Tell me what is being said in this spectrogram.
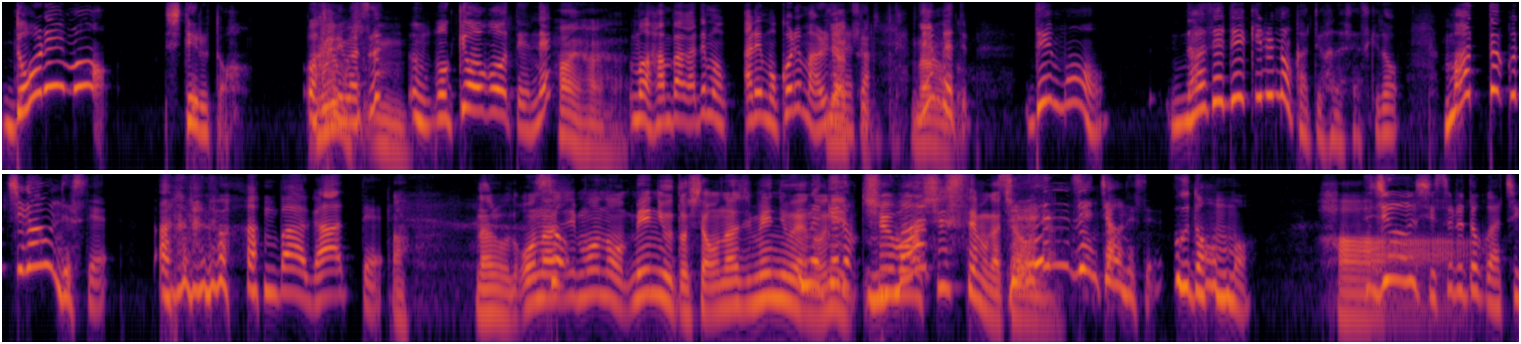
どれもしてると。わかります、どれもうん。もう競合店ね。はいはいはい。もうハンバーガーでもあれもこれもあるじゃないですか。全部やってるでもなぜできるのかっていう話なんですけど全く違うんですって。あの例えばハンバーガーって。なるほど。同じものメニューとしては同じメニューやのにだけど厨房のシステムが違全うんだ。然ちゃうんですって。うどんも。はあ。重視するとこが違うと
